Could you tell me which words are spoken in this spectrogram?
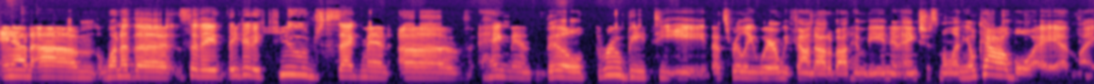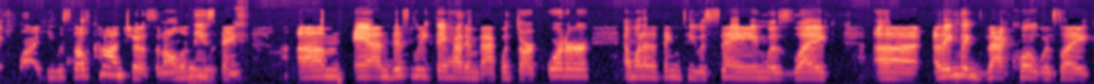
and um one of the so they they did a huge segment of Hangman's build through BTE. That's really where we found out about him being an anxious millennial cowboy and like why he was self conscious and all of these things. Um, and this week they had him back with Dark Order, and one of the things he was saying was like, uh, I think the exact quote was like,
